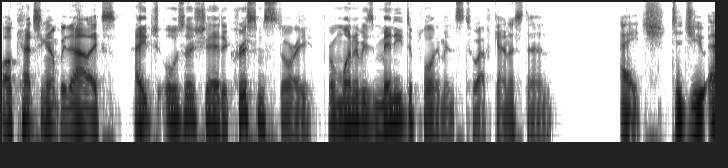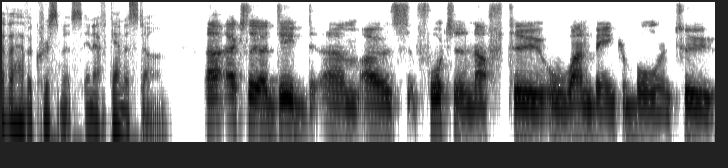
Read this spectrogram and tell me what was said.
While catching up with Alex, H also shared a Christmas story from one of his many deployments to Afghanistan. H, did you ever have a Christmas in Afghanistan? Uh, actually, I did. Um, I was fortunate enough to one be in Kabul and two,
